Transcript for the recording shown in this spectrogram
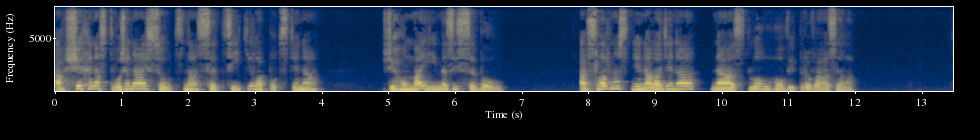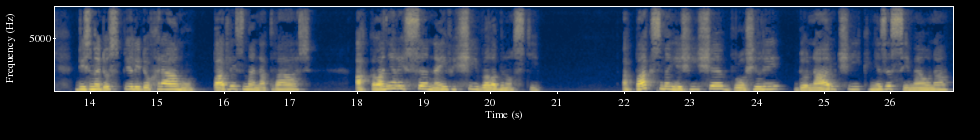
a všechna stvořená soucna se cítila poctěna, že ho mají mezi sebou a slavnostně naladěná nás dlouho vyprovázela. Když jsme dospěli do chrámu, padli jsme na tvář a klaněli se nejvyšší velebnosti. A pak jsme Ježíše vložili do náručí kněze Simeona,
